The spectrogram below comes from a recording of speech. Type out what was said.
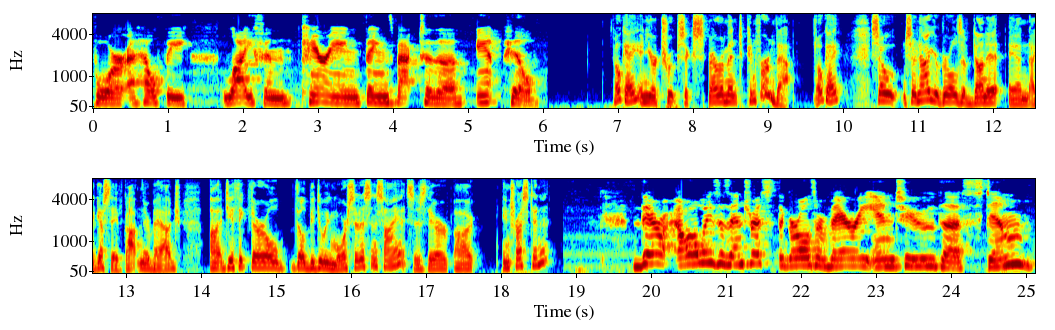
for a healthy life and carrying things back to the ant hill Okay, and your troop's experiment confirmed that. Okay, so so now your girls have done it, and I guess they've gotten their badge. Uh, do you think they'll they'll be doing more citizen science? Is there uh, interest in it? There always is interest. The girls are very into the STEM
